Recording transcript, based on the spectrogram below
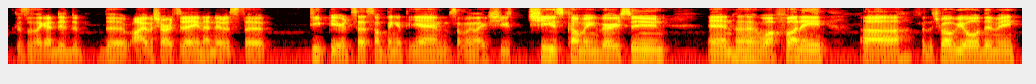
Because like I did the, the Eye of Azshara today, and I noticed the Deep Beard says something at the end, something like she's she is coming very soon, and while funny uh, for the twelve year old in me,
